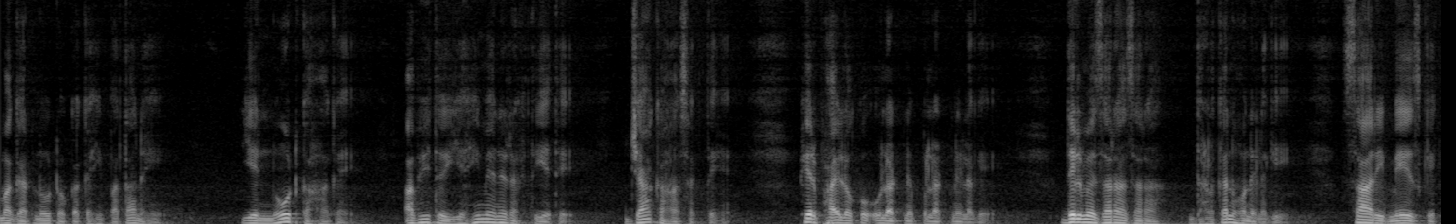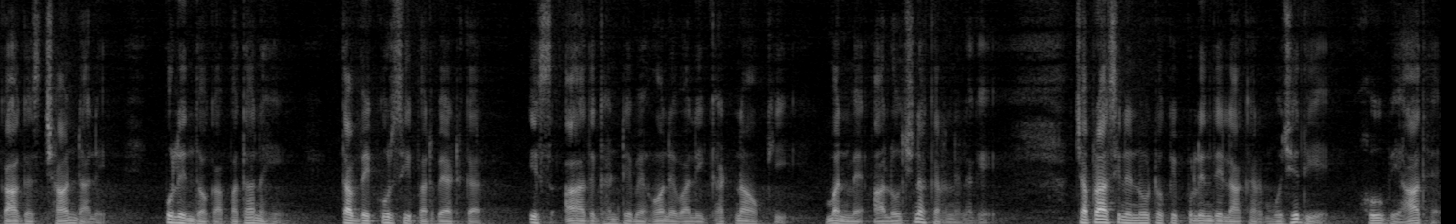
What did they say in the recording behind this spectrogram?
मगर नोटों का कहीं पता नहीं। ये नोट कहाँ गए? अभी तो यही मैंने रख दिए थे। जा कहाँ सकते हैं? फिर फाइलों को उलटने पुलटने लगे। दिल में ज़रा ज़रा धड़कन होने लगी। सारी मेज़ के कागज़ छान डाले। पुलिंदों का पता नहीं। तब वे कुर्सी पर बैठकर इस आध घंटे में होने वाली घटनाओं की मन में आलोचना करने लगे। चपरासी ने नोटों के पुलिंदे लाकर मुझे दिए, खूब याद है।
